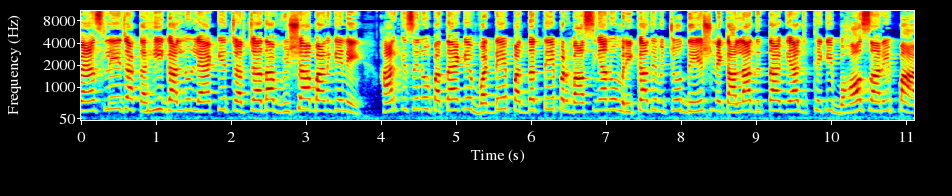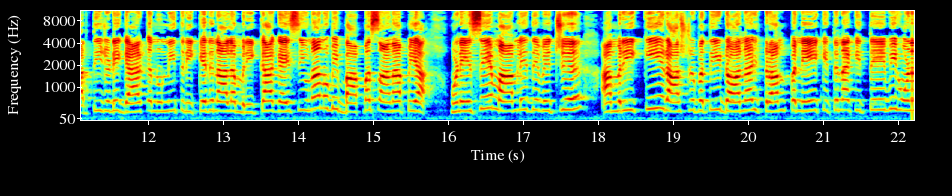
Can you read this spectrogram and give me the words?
ਫੈਸਲੇ ਜਾਂ ਕਹੀ ਗੱਲ ਨੂੰ ਲੈ ਕੇ ਚਰਚਾ ਦਾ ਵਿਸ਼ਾ ਬਣ ਗਏ ਨੇ। ਹਰ ਕਿਸੇ ਨੂੰ ਪਤਾ ਹੈ ਕਿ ਵੱਡੇ ਪੱਧਰ ਤੇ ਪ੍ਰਵਾਸੀਆਂ ਨੂੰ ਅਮਰੀਕਾ ਦੇ ਵਿੱਚੋਂ ਦੇਸ਼ ਨਿਕਾਲਾ ਦਿੱਤਾ ਗਿਆ, ਜਿੱਥੇ ਕਿ ਬਹੁਤ ਸਾਰੇ ਭਾਰਤੀ ਜਿਹੜੇ ਗੈਰ ਕਾਨੂੰਨੀ ਤਰੀਕੇ ਦੇ ਨਾਲ ਅਮਰੀਕਾ ਗਏ ਸੀ, ਉਹਨਾਂ ਨੂੰ ਵੀ ਵਾਪਸ ਆਣਾ ਪਿਆ। ਹੁਣ ਇਸੇ ਮਾਮਲੇ ਦੇ ਵਿੱਚ ਅਮਰੀਕੀ ਰਾਸ਼ਟਰਪਤੀ ਡੋਨਲਡ ਟਰੰਪ ਨੇ ਕਿਤੇ ਕਿਤੇ ਵੀ ਹੁਣ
